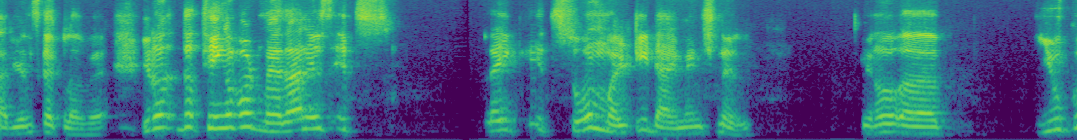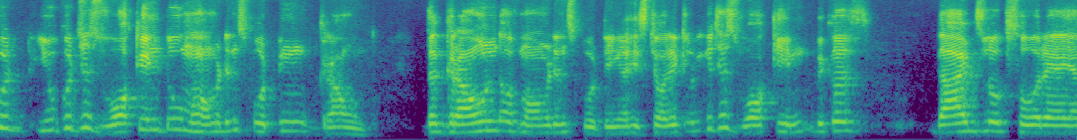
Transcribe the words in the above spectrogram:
आर्यंस का क्लब है you know the thing about Maidan is it's like it's so multi-dimensional you know uh, you could you could just walk into mohammedan sporting ground the ground of mohammedan sporting a historical you could just walk in because guards सो रहे हैं या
